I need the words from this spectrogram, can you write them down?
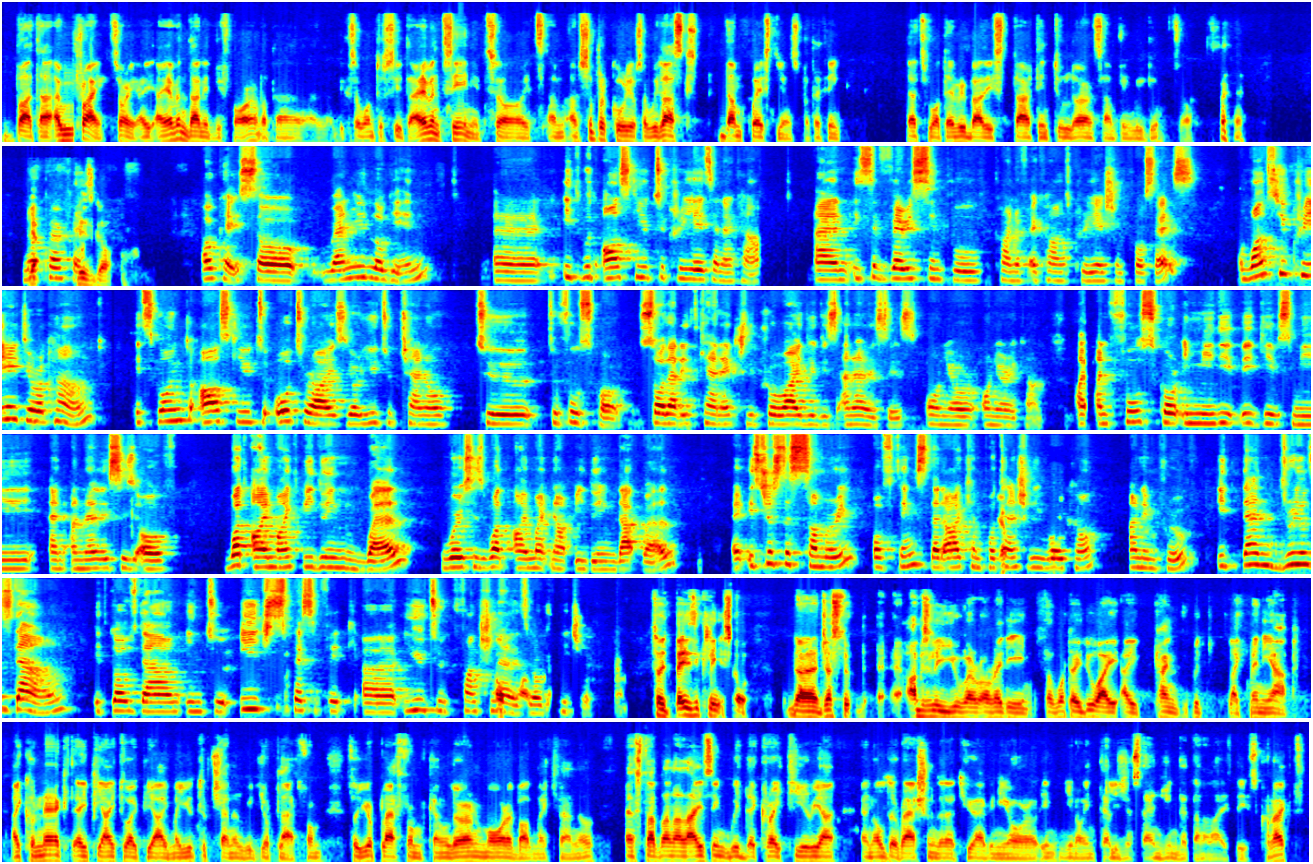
but uh, I will try. Sorry, I, I haven't done it before, but uh, because I want to see it, I haven't seen it, so it's I'm I'm super curious. I will ask dumb questions, but I think that's what everybody's starting to learn something we do. So. no, yeah, perfect. Please go. Okay, so when you log in, uh, it would ask you to create an account. And it's a very simple kind of account creation process. Once you create your account, it's going to ask you to authorize your YouTube channel to, to full score so that it can actually provide you this analysis on your, on your account. I, full score immediately gives me an analysis of what I might be doing well versus what I might not be doing that well. Uh, it's just a summary of things that I can potentially yep. work on and improve. It then drills down, it goes down into each specific uh, YouTube functionality oh. or feature. So it basically, so the, just to, uh, obviously you were already in. So what I do, I, I kind of, with like many app, I connect API to API, my YouTube channel with your platform. So your platform can learn more about my channel and start analyzing with the criteria and all the rationale that you have in your in, you know intelligence engine that analyze this correct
